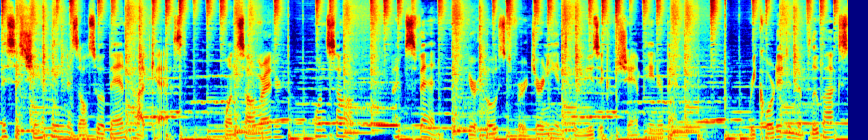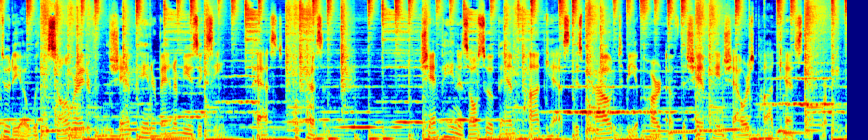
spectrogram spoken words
This is Champagne is also a band podcast. One songwriter, one song. I'm Sven, your host for a journey into the music of Champaign Urbana. Recorded in the Blue Box studio with a songwriter from the Champaign Urbana music scene, past or present. Champagne is also a band podcast is proud to be a part of the Champagne Showers Podcast Network.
